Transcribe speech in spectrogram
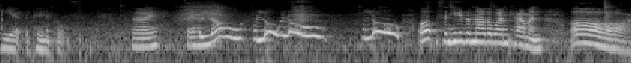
here at the Pinnacles. So say hello, hello, hello, hello. Oops, and here's another one coming. Oh,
